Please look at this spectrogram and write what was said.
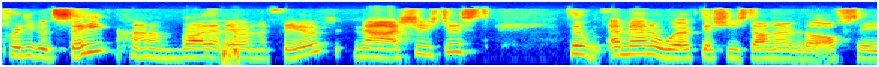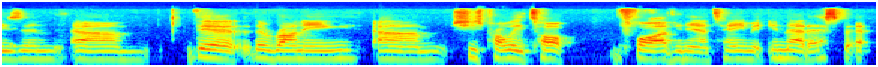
pretty good seat, um, right out there on the field. Nah, she's just the amount of work that she's done over the off season, um, the the running. Um, she's probably top five in our team in that aspect,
